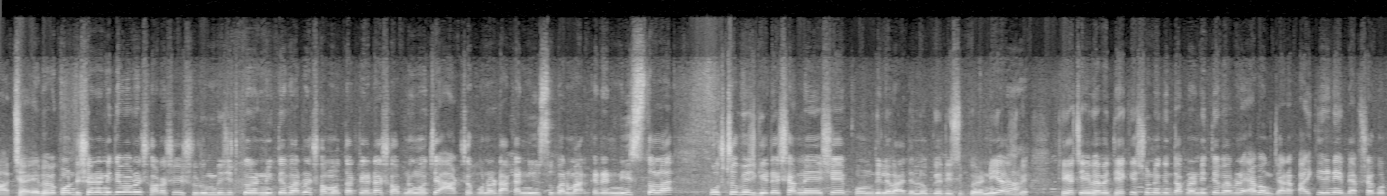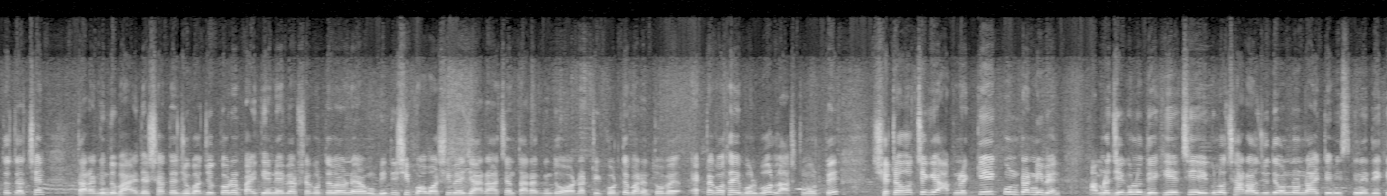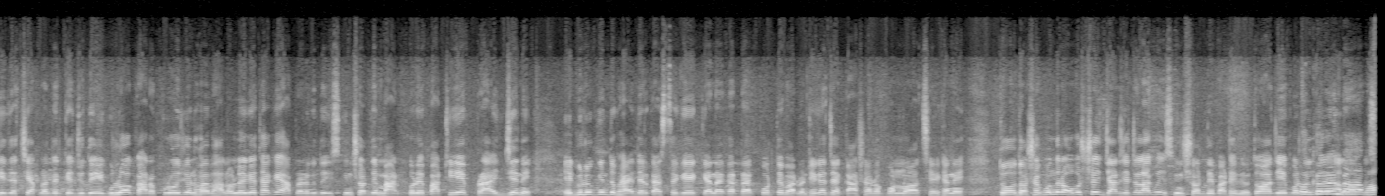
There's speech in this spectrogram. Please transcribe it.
আচ্ছা এভাবে কন্ডিশনে নিতে পারবেন সরাসরি শোরুম ভিজিট করে নিতে পারবেন। সমতা ট্রেডার সব নং হচ্ছে আটশো পনেরো ঢাকা নিউ সুপার মার্কেটের নিচতলা। পোস্ট অফিস গেটের সামনে এসে ফোন দিলে ভাইদের লোক গিয়ে রিসিভ করে নিয়ে আসবে। ঠিক আছে এভাবে দেখে শুনে কিন্তু আপনারা নিতে পারবেন এবং যারা পাইকারি নিয়ে ব্যবসা করতে চাচ্ছেন তারা কিন্তু ভাইদের সাথে যোগাযোগ করবেন পাইকারি নিয়ে ব্যবসা করতে পারবেন এবং বিদেশি প্রবাসী ভাই যারা আছেন তারা কিন্তু অর্ডারটি করতে পারেন। তবে একটা কথাই বলব লাস্ট মুহূর্তে সেটা হচ্ছে কি আপনারা কে কোনটা নেবেন? আমরা যেগুলো দেখিয়েছি এগুলো ছাড়াও যদি অন্য অন্য আইটেম স্ক্রিনে দেখে যাচ্ছি আপনাদেরকে যদি এগুলো কারও প্রয়োজন হয় ভালো লেগে থাকে আপনারা কিন্তু স্ক্রিনশট দিয়ে মার্ক করে পাঠিয়ে প্রাইস জেনে এগুলো কিন্তু ভাইদের কাছ থেকে কেনাকাটা করতে পারবেন ঠিক আছে? কাঁসারও পণ্য আছে এখানে। তো দর্শক বন্ধুরা অবশ্যই যার যেটা লাগবে স্ক্রিনশট দিয়ে পাঠিয়ে দেবে। তো আজ এই পর্যন্ত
